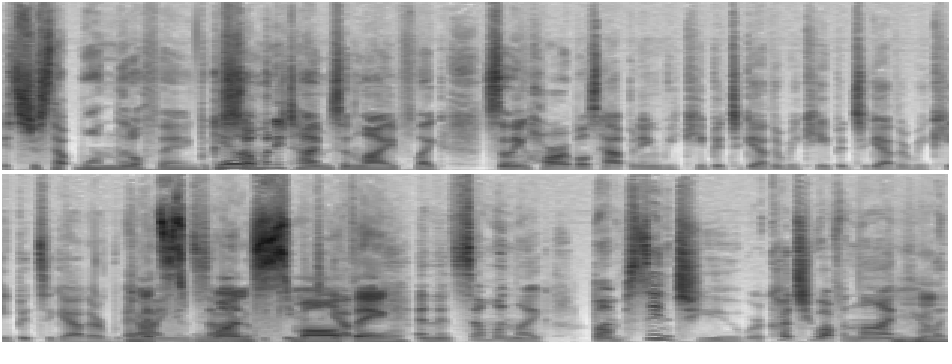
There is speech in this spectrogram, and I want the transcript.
It's just that one little thing because so many times in life, like something horrible is happening, we keep it together, we keep it together, we keep it together, we're And dying it's inside, one small it together. thing. and then someone like bumps into you or cuts you off in line, and you're like,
